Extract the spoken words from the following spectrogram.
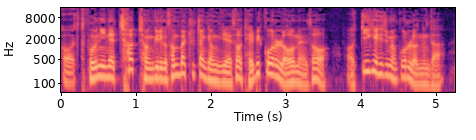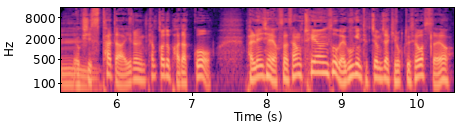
어, 본인의 첫 정규리그 선발 출장 경기에서 데뷔골을 넣으면서 어, 뛰게 해주면 골을 넣는다. 음. 역시 스타다. 이런 평가도 받았고 발렌시아 역사상 최연소 외국인 득점자 기록도 세웠어요.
